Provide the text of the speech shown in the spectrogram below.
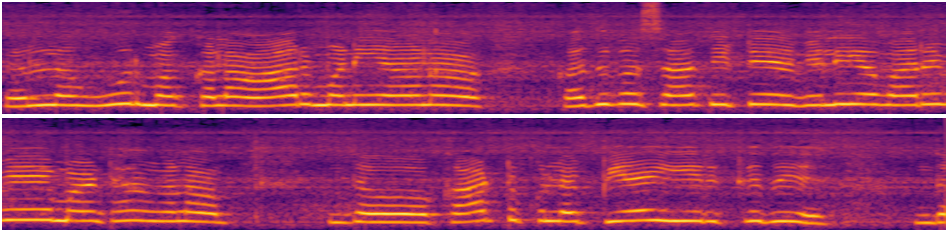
எல்லாம் ஊர் மக்களாம் ஆறு மணி ஆனா கதுவை சாத்திட்டு வெளியே வரவே மாட்டாங்களாம். இந்த காட்டுக்குள்ள பேய் இருக்குது. இந்த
